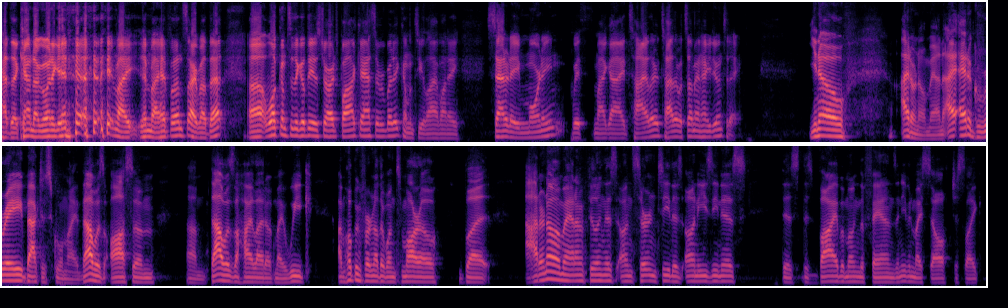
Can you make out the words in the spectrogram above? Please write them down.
Had the countdown going again in my in my headphones. Sorry about that. Uh, welcome to the Guilty as Charged podcast, everybody. Coming to you live on a Saturday morning with my guy Tyler. Tyler, what's up, man? How you doing today? You know, I don't know, man. I, I had a great back to school night. That was awesome. Um, that was the highlight of my week. I'm hoping for another one tomorrow, but I don't know, man. I'm feeling this uncertainty, this uneasiness, this this vibe among the fans and even myself. Just like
